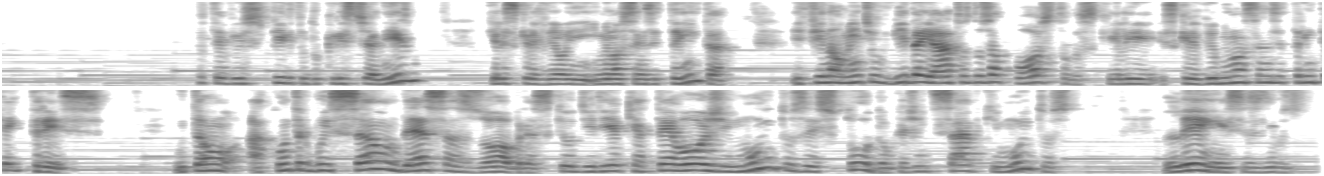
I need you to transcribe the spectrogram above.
Teve o Espírito do Cristianismo, que ele escreveu em, em 1930. E, finalmente, o Vida e Atos dos Apóstolos, que ele escreveu em 1933. Então, a contribuição dessas obras, que eu diria que até hoje muitos estudam, que a gente sabe que muitos leem esses livros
